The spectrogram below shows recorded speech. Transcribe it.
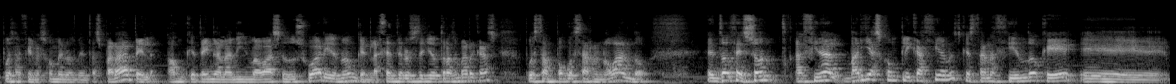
pues al final son menos ventas para Apple, aunque tenga la misma base de usuarios, ¿no? aunque la gente no se otras marcas, pues tampoco está renovando. Entonces son al final varias complicaciones que están haciendo que eh,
